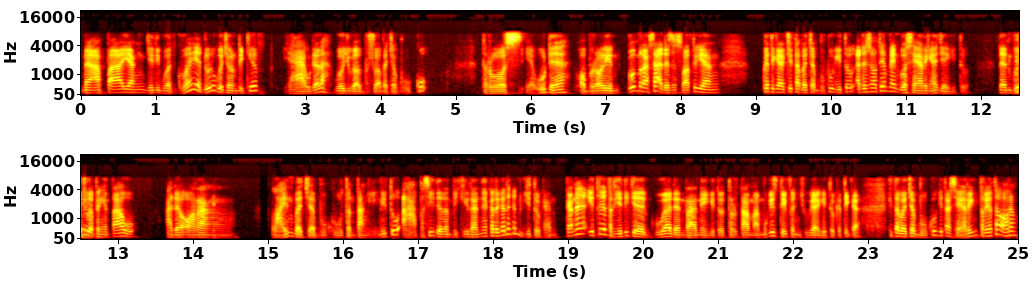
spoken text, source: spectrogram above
Nah apa yang jadi buat gue ya dulu gue cuma pikir ya udahlah gue juga suka baca buku. Terus ya udah obrolin. Gue merasa ada sesuatu yang ketika kita baca buku gitu ada sesuatu yang pengen gue sharing aja gitu. Dan gue Iya. juga pengen tahu ada orang lain baca buku tentang ini tuh apa sih dalam pikirannya? Kadang-kadang kan gitu kan. Karena itu yang terjadi ke gue dan Rane gitu terutama. Mungkin Steven juga gitu. Ketika kita baca buku kita sharing ternyata orang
